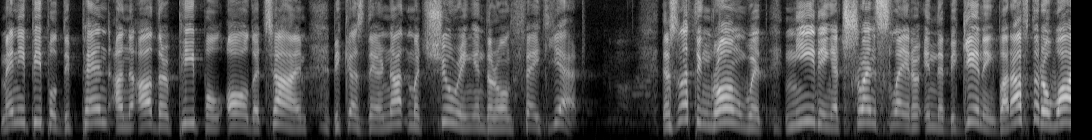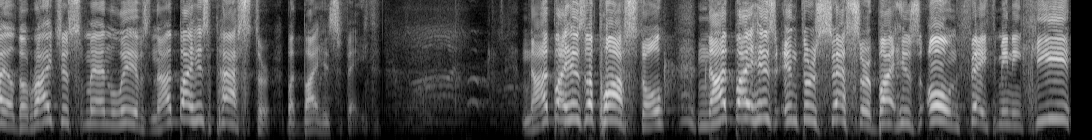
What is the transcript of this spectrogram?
Many people depend on other people all the time because they're not maturing in their own faith yet. There's nothing wrong with needing a translator in the beginning, but after a while the righteous man lives not by his pastor, but by his faith not by his apostle, not by his intercessor, by his own faith, meaning he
